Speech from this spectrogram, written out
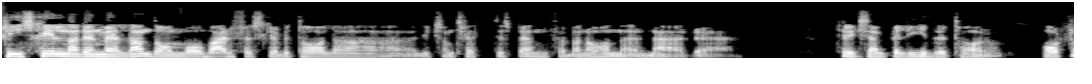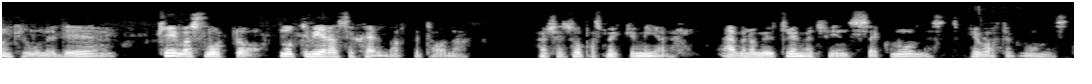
prisskillnaden mellan dem och varför ska jag betala liksom 30 spänn för bananer när eh, till exempel Lidl tar 18 kronor. Det kan ju vara svårt att motivera sig själv att betala kanske så pass mycket mer, även om utrymmet finns ekonomiskt, privatekonomiskt.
